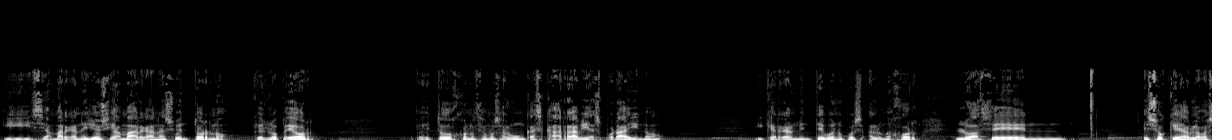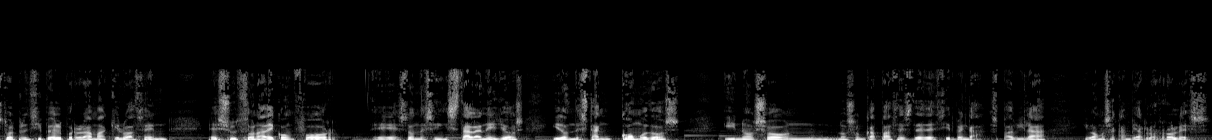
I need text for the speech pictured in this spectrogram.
y se amargan ellos y amargan a su entorno, que es lo peor. Eh, todos conocemos algún cascarrabias por ahí, ¿no? Y que realmente, bueno, pues a lo mejor lo hacen eso que hablabas tú al principio del programa, que lo hacen en su zona de confort, es donde se instalan ellos y donde están cómodos y no son, no son capaces de decir, venga, espabila y vamos a cambiar los roles.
